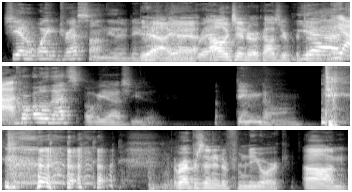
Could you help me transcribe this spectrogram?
she had a white dress on the other day. yeah, Kind yeah, yeah. red. Alexandra Ocasio Cortez. Yeah. Yeah. Oh, that's. Oh yeah, she's a ding dong. a representative from New York. Um,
